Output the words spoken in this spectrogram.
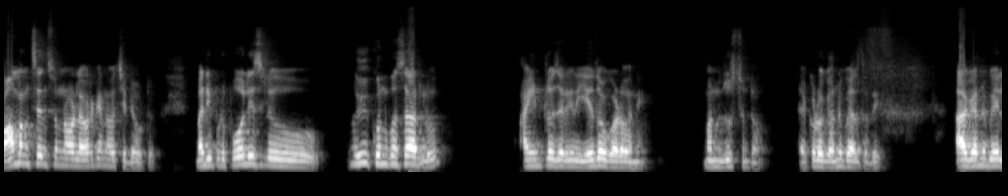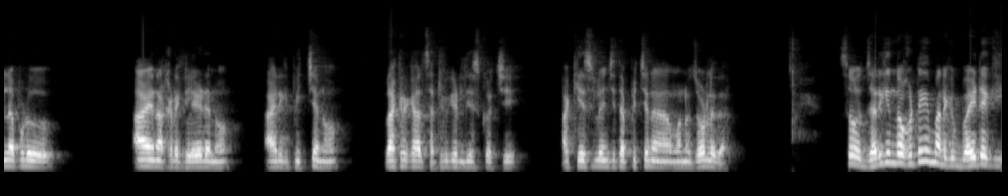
కామన్ సెన్స్ ఉన్న వాళ్ళు ఎవరికైనా వచ్చే డౌట్. మరి ఇప్పుడు పోలీసులు కొన్ని కొన్నిసార్లు ఆ ఇంట్లో జరిగిన ఏదో గొడవని మనం చూస్తుంటాం. ఎక్కడో గన్ను పేలుతుంది. ఆ గన్ను పేలినప్పుడు ఆయన అక్కడికి లేడనో ఆయనకి పిచ్చనో రకరకాల సర్టిఫికేట్లు తీసుకొచ్చి ఆ కేసులోంచి తప్పించిన మనం చూడలేదా? సో జరిగింది ఒకటి మనకి బయటకి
